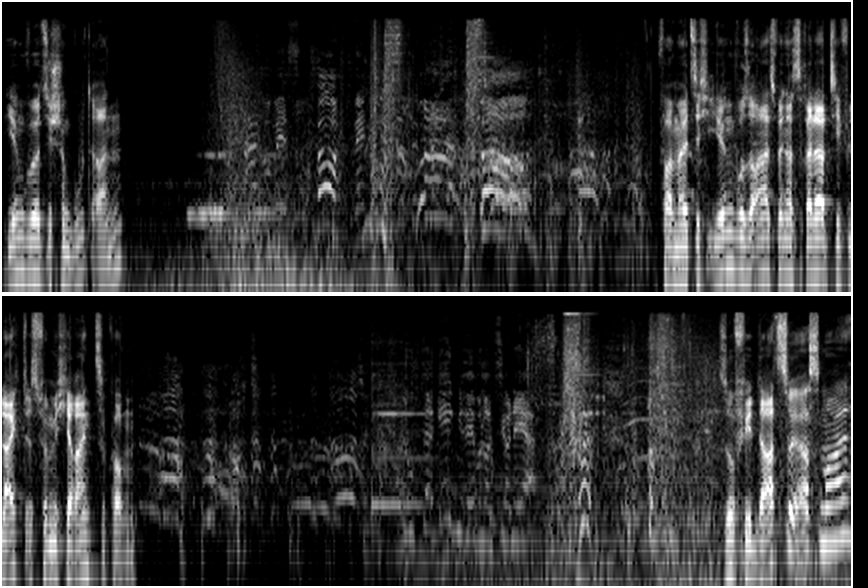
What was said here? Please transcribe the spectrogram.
Irgendwo. Hört sich schon gut an. Vor allem hört sich irgendwo so an, als wenn das relativ leicht ist für mich hier reinzukommen. So viel dazu erstmal.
